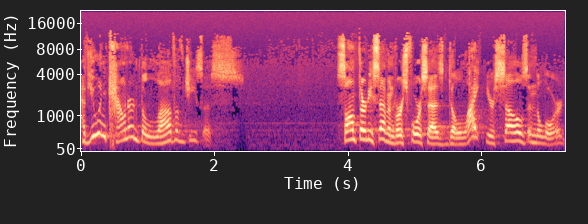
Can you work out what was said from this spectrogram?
Have you encountered the love of Jesus? Psalm 37, verse 4 says, Delight yourselves in the Lord.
